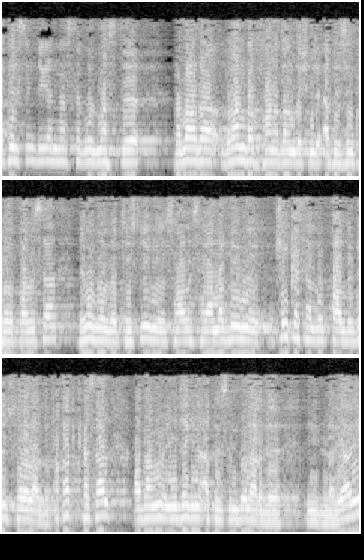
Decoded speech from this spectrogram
apelsin degan narsa bo'lmasdi. Mabodo biron bir xonadonda shunday apelsin ko'rib qolinsa nima bo'ldi tinchlikmi sog'lik salomatlikmi kim kasal bo'lib qoldi deb so'ralardi. Faqat kasal odamni uyidagina apelsin bo'lardi deydilar. Ya'ni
